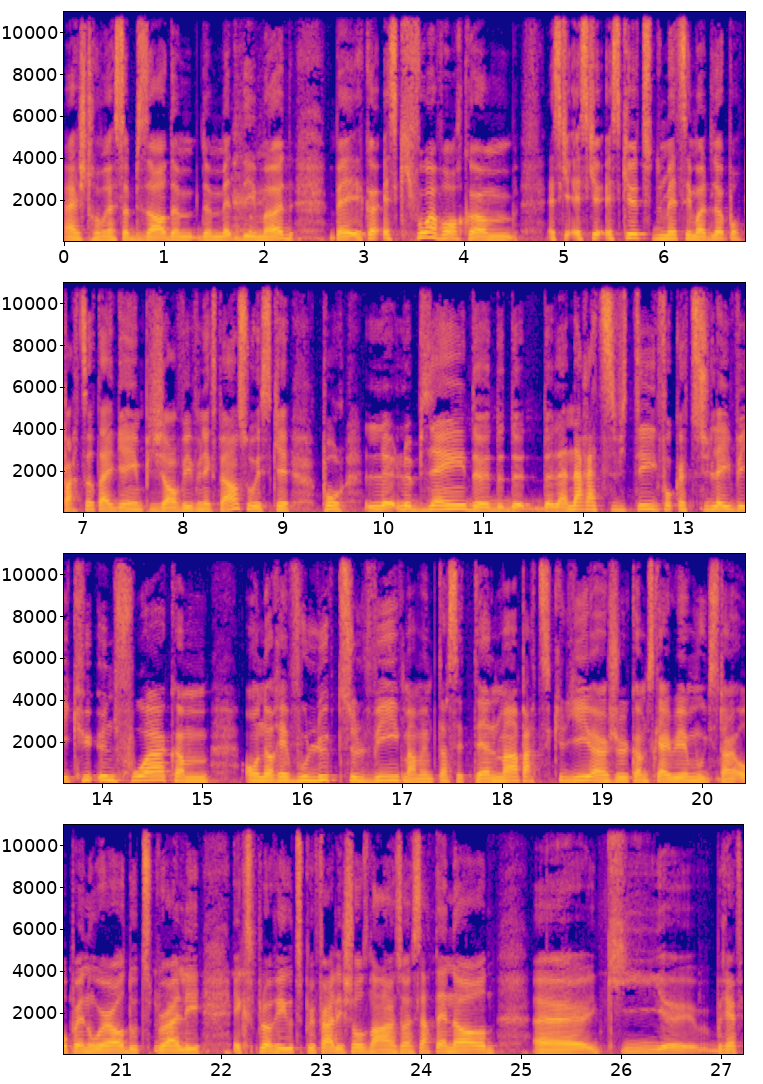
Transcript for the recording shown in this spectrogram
Hey, je trouverais ça bizarre de, de me mettre des modes. Ben est-ce qu'il faut avoir comme est-ce que est-ce que est-ce que tu mettre ces modes là pour partir ta game puis genre vivre une expérience ou est-ce que pour le, le bien de, de, de, de la narrativité il faut que tu l'aies vécu une fois comme on aurait voulu que tu le vives mais en même temps c'est tellement particulier un jeu comme Skyrim où c'est un open world où tu peux Mhm. aller explorer où tu peux faire les choses dans un, certain ordre euh, qui, euh, bref,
